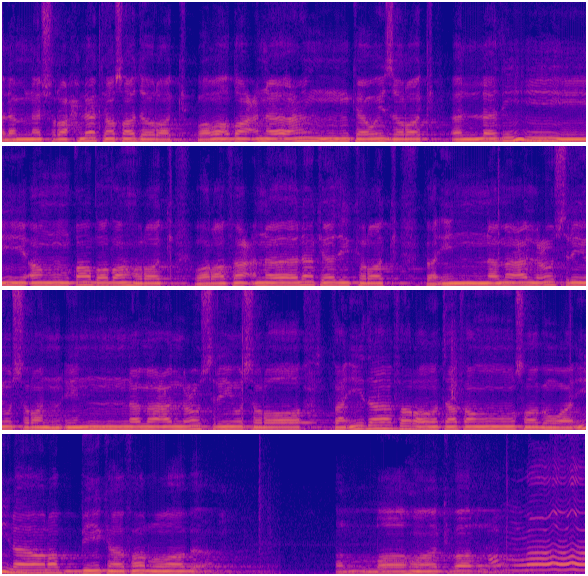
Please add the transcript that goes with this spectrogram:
ألم نشرح لك صدرك ووضعنا عنك وزرك الذي أنقض ظهرك ورفعنا لك ذكرك فإن مع العسر يسرا إن مع العسر يسرا. فإذا فرغت فانصب وإلى ربك فارغب. الله أكبر.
